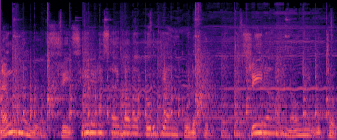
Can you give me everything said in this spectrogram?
ನಂಗನಲ್ಲೂ ಶ್ರೀ ಸಿರಡಿ ಸಾಯಿಬಾಬಾ ಕುರುತಿಯನ್ನು ಕೂಡುತ್ತಿಲ್ಲ ಶ್ರೀರಾಮ ನವಮಿ ಉತ್ಸವ.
